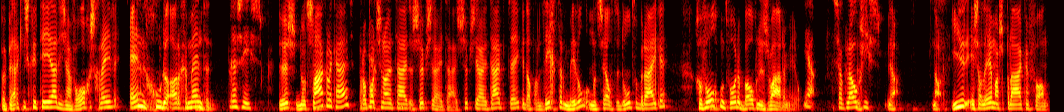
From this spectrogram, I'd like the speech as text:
beperkingscriteria die zijn voorgeschreven en goede argumenten. Precies. Dus noodzakelijkheid, proportionaliteit en subsidiariteit. Subsidiariteit betekent dat een lichter middel om hetzelfde doel te bereiken gevolgd moet worden boven een zwaarder middel. Ja, is ook logisch. Ja. Nou, hier is alleen maar sprake van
